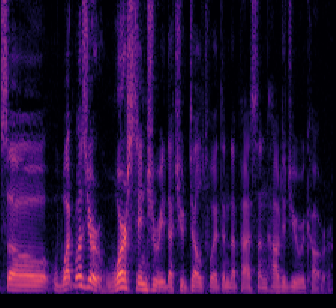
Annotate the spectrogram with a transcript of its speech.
So, what was your worst injury that you dealt with in the past, and how did you recover?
